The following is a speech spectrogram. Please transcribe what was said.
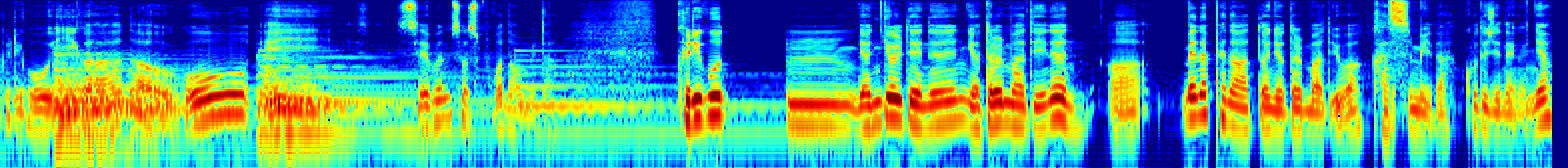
그리고 E가 나오고 A7 sus four가 나옵니다. 그리고 음, 연결되는 8마디는 어, 맨 앞에 나왔던 8마디와 같습니다. 코드 진행은요.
